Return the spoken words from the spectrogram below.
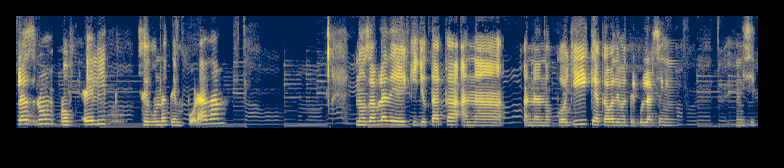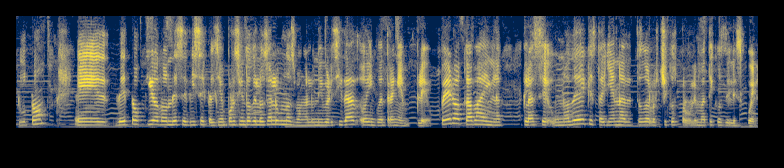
Classroom of Elite, segunda temporada. Nos habla de Kiyotaka Ana, Ananokoji, que acaba de matricularse en instituto eh, de Tokio donde se dice que el 100% de los alumnos van a la universidad o encuentran empleo, pero acaba en la clase 1D que está llena de todos los chicos problemáticos de la escuela.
